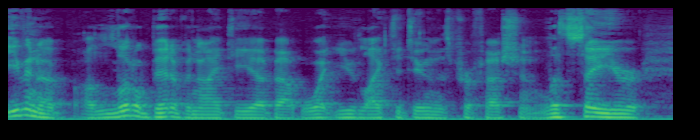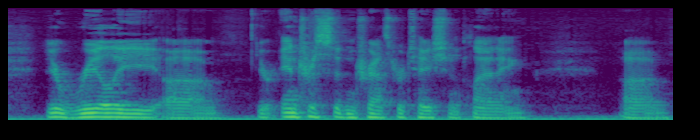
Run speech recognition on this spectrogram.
even a, a little bit of an idea about what you'd like to do in this profession, let's say you're you're really um, you're interested in transportation planning um,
